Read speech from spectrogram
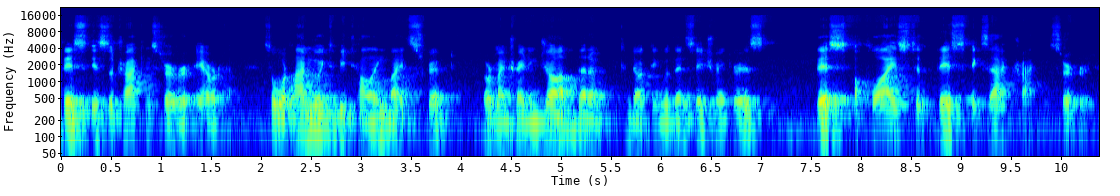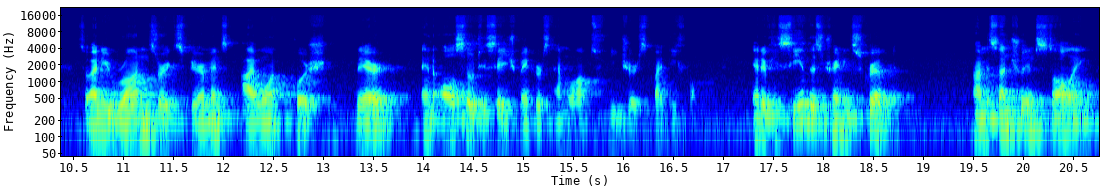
this is the tracking server ARN. So what I'm going to be telling my script or my training job that I'm conducting within SageMaker is this applies to this exact tracking server. So any runs or experiments I want push there and also to SageMaker's MLOps features by default. And if you see in this training script, I'm essentially installing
